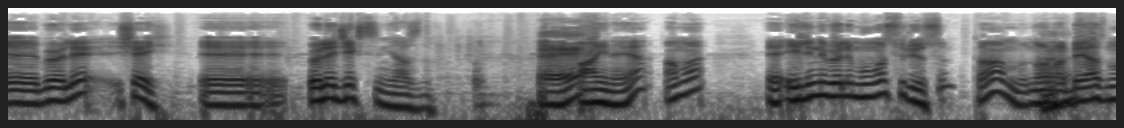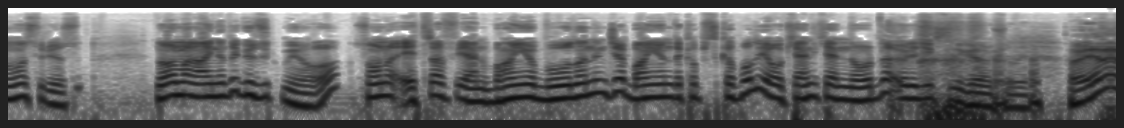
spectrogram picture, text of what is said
e, böyle şey e, öleceksin yazdım. Ee? aynaya ama e, elini böyle muma sürüyorsun tamam mı? Normal beyaz muma sürüyorsun. Normal aynada gözükmüyor o. Sonra etraf yani banyo buğulanınca banyonun da kapısı kapalı ya o kendi kendine orada öleceksini görmüş oluyor. Öyle mi?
